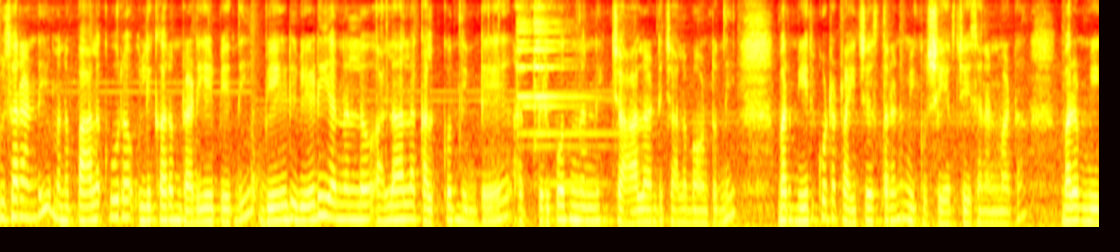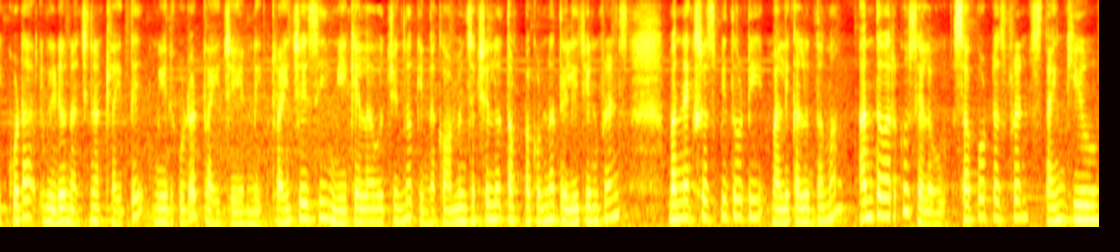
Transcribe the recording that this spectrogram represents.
చూసారా అండి మన పాలకూర ఉల్లికారం రెడీ అయిపోయింది. వేడి వేడి అన్నంలో అలా అలా కలుపుకొని తింటే అది తిరిగిపోతుందండి. చాలా అంటే చాలా బాగుంటుంది. మరి మీరు కూడా ట్రై చేస్తారని మీకు షేర్ చేశాను అనమాట మరి మీకు కూడా వీడియో నచ్చినట్లయితే మీరు కూడా ట్రై చేయండి. ట్రై చేసి మీకు ఎలా వచ్చిందో కింద కామెంట్ సెక్షన్లో తప్పకుండా తెలియచేయండి ఫ్రెండ్స్. మరి నెక్స్ట్ రెసిపీతోటి మళ్ళీ కలుద్దామా? అంతవరకు సెలవు. Supporters friends. Thank you.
